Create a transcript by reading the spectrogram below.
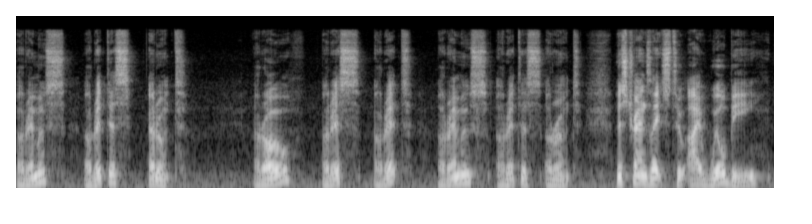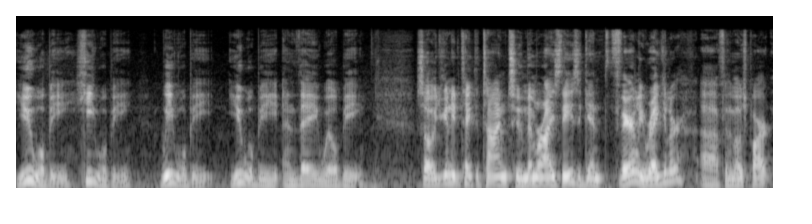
erimus, eritis, erunt. Ero, eris, erit, eremus, eritis, erunt. This translates to I will be, you will be, he will be, we will be, you will be, and they will be. So you're going to need to take the time to memorize these. Again, fairly regular uh, for the most part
